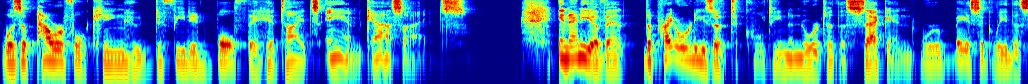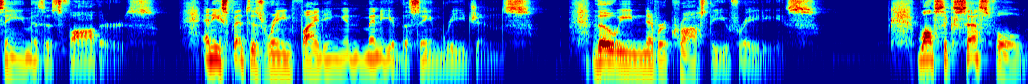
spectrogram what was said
was a powerful king who defeated both the Hittites and Kassites. In any event, the priorities of Tukulti-Ninurta II were basically the same as his father's, and he spent his reign fighting in many of the same regions, though he never crossed the Euphrates. While successful,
